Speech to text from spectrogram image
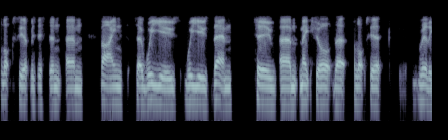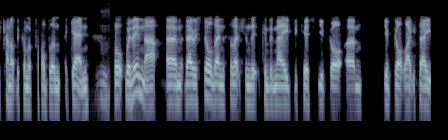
phylloxera resistant um, vines, so we use we use them to um, make sure that phylloxera really cannot become a problem again. Mm. But within that, um, there is still then selection that can be made because you've got um, you've got like you say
